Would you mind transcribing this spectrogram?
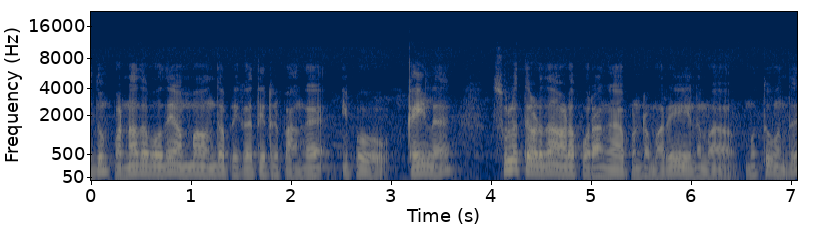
எதுவும் பண்ணாத போதே அம்மா வந்து அப்படி கத்திட்டு இருப்பாங்க. இப்போது கையில் சுள்ளத்தோடு தான் ஆட போகிறாங்க அப்படின்ற மாதிரி நம்ம முத்து வந்து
